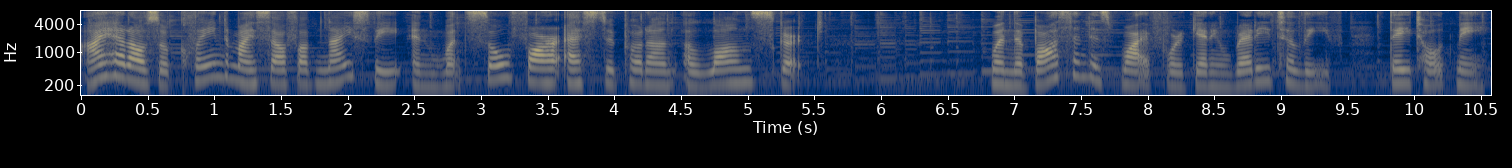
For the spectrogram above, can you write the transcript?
I had also cleaned myself up nicely and went so far as to put on a long skirt. When the boss and his wife were getting ready to leave, they told me,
